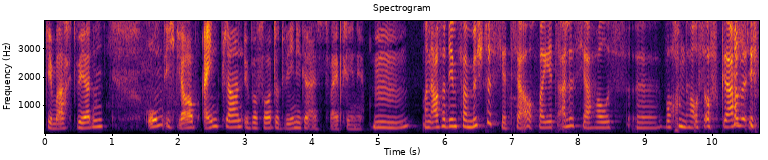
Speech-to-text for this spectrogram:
gemacht werden. Und ich glaube, ein Plan überfordert weniger als zwei Pläne. Hm. Und außerdem vermischt es jetzt ja auch, weil jetzt alles ja Haus, äh, Wochenhausaufgabe ist.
